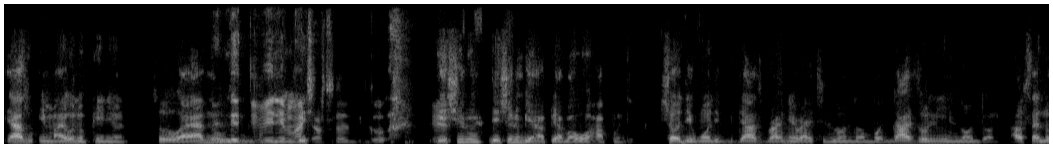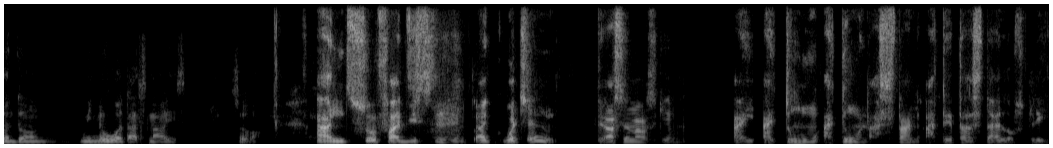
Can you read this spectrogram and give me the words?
That's in my own opinion. So I have no made the winning match and so the goal. they shouldn't they shouldn't be happy about what happened. Sure, they won the that's bragging rights in London, but that's only in London. Outside London, we know what Arsenal is. So And so far this season, like watching the Arsenal's game, I I don't I don't understand Arteta's style of play.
